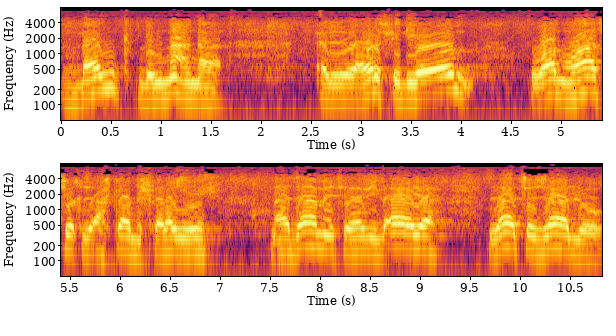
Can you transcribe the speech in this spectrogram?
بنك بالمعنى العرفي اليوم وموافق للأحكام الشرعية. ما دامت هذه الآية لا تزال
